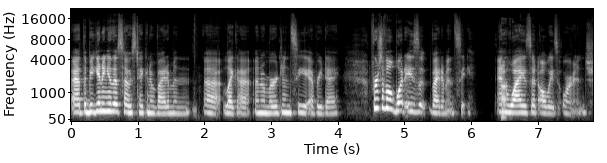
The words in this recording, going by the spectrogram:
At the beginning of this, I was taking a vitamin, uh, like a, an Emergen-C every day. First of all, what is vitamin C, and Uh, why is it always orange?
